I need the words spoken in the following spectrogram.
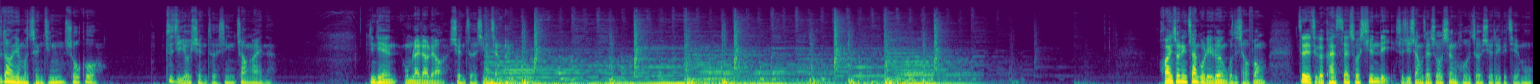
知道你有没有曾经说过自己有选择性障碍呢？今天我们来聊聊选择性障碍。欢迎收听《战国理论》，我是小峰。这里这个看似在说心理，实际上在说生活哲学的一个节目。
